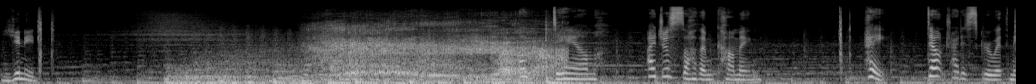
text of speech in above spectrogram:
You need. Oh, damn. I just saw them coming. Hey, don't try to screw with me.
